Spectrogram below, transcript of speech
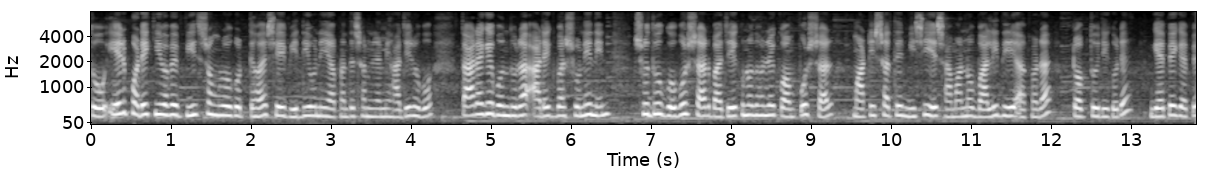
তো এরপরে কীভাবে বীজ সংগ্রহ করতে হয় সেই ভিডিও নিয়ে আপনাদের সামনে আমি হাজির হব। তার আগে বন্ধুরা আরেকবার শুনে নিন, শুধু গোবর সার বা যে কোনো ধরনের কম্পোস্ট সার মাটির সাথে মিশিয়ে সামান্য বালি দিয়ে আপনারা টব তৈরি করে গ্যাপে গ্যাপে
